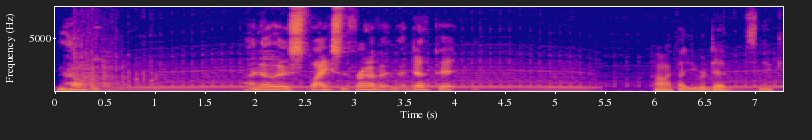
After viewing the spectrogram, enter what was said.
No. I know there's spikes in front of it in the death pit. Oh, I thought you were dead, Snake.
